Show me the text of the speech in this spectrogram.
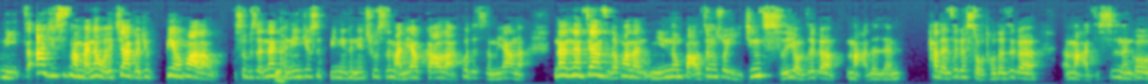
你在二级市场买，那我的价格就变化了，是不是？那肯定就是比你肯定初始马的要高了，或者怎么样的。那那这样子的话呢，您能保证说已经持有这个马的人，他的这个手头的这个呃码是能够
